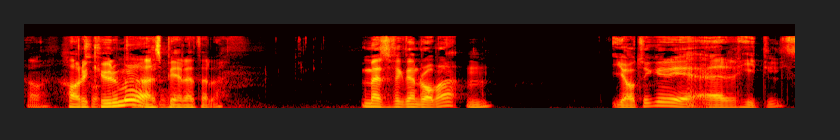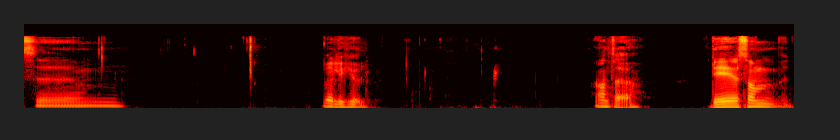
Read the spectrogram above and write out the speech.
Ja. Har du Så- kul med det här spelet eller? Mass Effect Andromeda? Mm. Jag tycker det är hittills eh, väldigt kul. Antar jag. Det är som,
